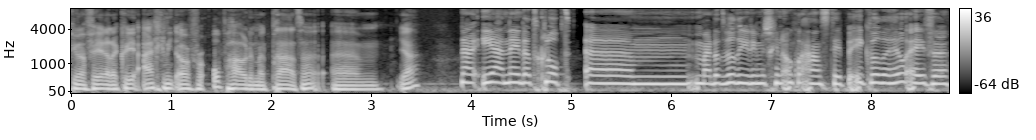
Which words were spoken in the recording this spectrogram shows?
Primavera, daar kun je eigenlijk niet over ophouden met praten. Ehm, ja? Nou ja, nee, dat klopt. Ehm, maar dat wilden jullie misschien ook wel aanstippen. Ik wilde heel even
